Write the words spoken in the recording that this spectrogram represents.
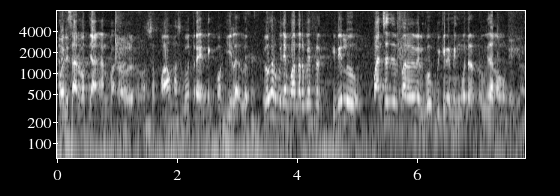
Oh di Starbucks jangan pak. Kalau lu, oh, so- mau mas gue training. Oh gila lu. Lu kan punya partner favorite. Ini lu pansen partner favorite gue bikinin yang bener. Lu bisa ngomong kayak gitu.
